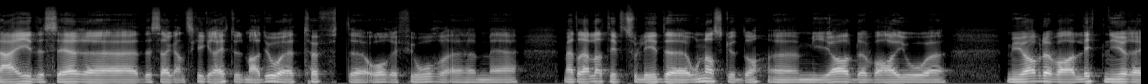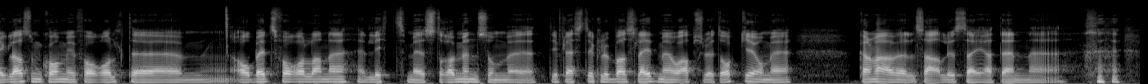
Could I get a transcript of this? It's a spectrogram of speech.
Nei, det ser, eh, det ser, ganske greit ut. Vi hadde jo et tøft eh, år i fjor med, med et relativt solid underskudd. Mye av det var jo mye av det var litt nye regler som kom i forhold til mm, arbeidsforholdene. Litt med strømmen som eh, de fleste klubber sleit med, og absolutt oss. Og vi kan være vel særlig å si at den eh,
